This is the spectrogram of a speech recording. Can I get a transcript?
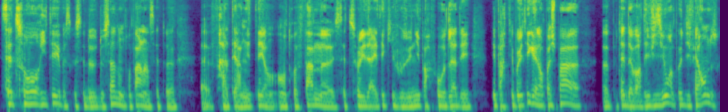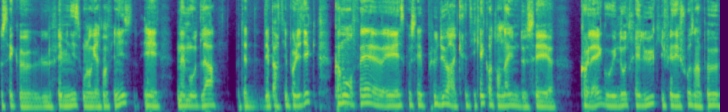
Cette sororité, parce que c'est de, de, ça dont on parle, hein, cette euh, fraternité entre femmes, euh, cette solidarité qui vous unit parfois au-delà des, des partis politiques, elle n'empêche pas euh, peut-être d'avoir des visions un peu différentes de ce que c'est que le féminisme ou l'engagement féministe, et même au-delà peut-être des partis politiques. Comment on fait euh, et est-ce que c'est plus dur à critiquer quand on a une de ses euh, collègues ou une autre élue qui fait des choses un peu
